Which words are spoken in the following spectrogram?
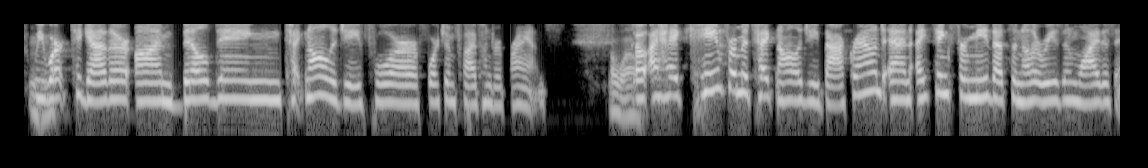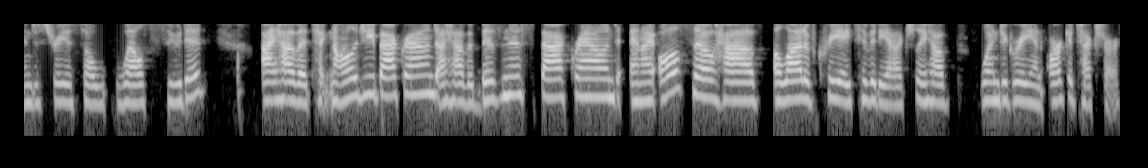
Mm-hmm. We worked together on building technology for Fortune 500 brands. Oh, wow. So I came from a technology background. And I think for me, that's another reason why this industry is so well suited. I have a technology background, I have a business background, and I also have a lot of creativity. I actually have one degree in architecture.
